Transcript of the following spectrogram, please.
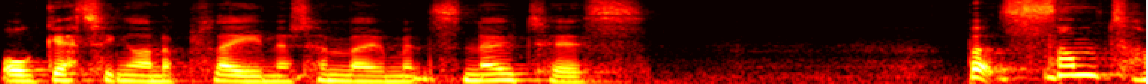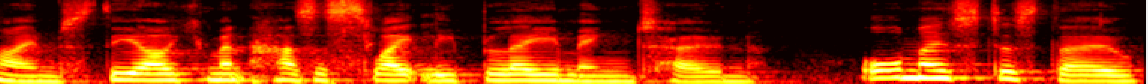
or getting on a plane at a moment's notice. But sometimes the argument has a slightly blaming tone, almost as though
